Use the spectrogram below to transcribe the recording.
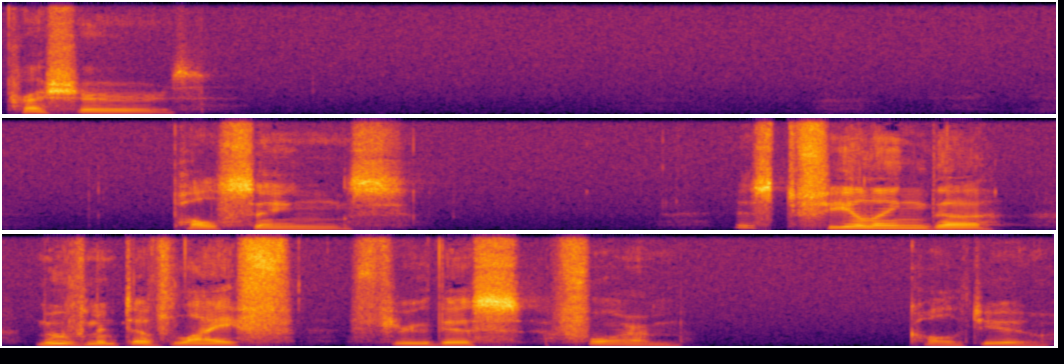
pressures. Pulsings, just feeling the movement of life through this form called you.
